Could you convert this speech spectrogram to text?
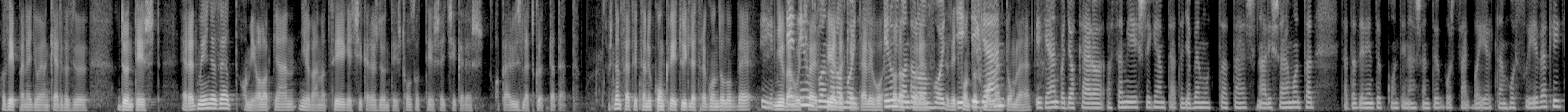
az éppen egy olyan kedvező döntést eredményezett, ami alapján nyilván a cég egy sikeres döntést hozott, és egy sikeres akár üzlet köttetett. Most nem feltétlenül konkrét ügyletre gondolok, de igen. nyilván, én, hogyha én ezt gondolom, példaként előhoztad, én úgy gondolom, akkor ez, hogy ez egy fontos igen, momentum lehet. Igen, vagy akár a, a személyiségem, tehát hogy a bemutatásnál is elmondtad, tehát azért én több kontinensen, több országban éltem hosszú évekig.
